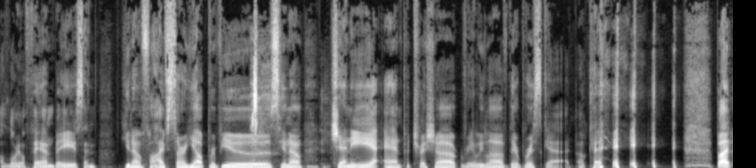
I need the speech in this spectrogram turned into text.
a loyal fan base and, you know, five star Yelp reviews. you know, Jenny and Patricia really love their brisket. Okay. but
